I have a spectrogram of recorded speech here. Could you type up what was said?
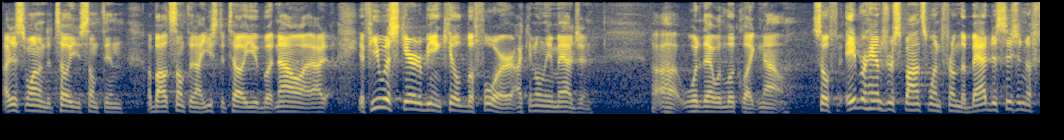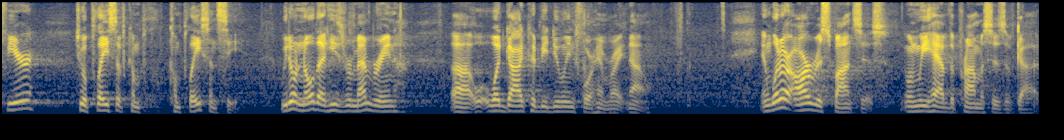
I just wanted to tell you something about something I used to tell you, but now, I, if he was scared of being killed before, I can only imagine uh, what that would look like now. So, Abraham's response went from the bad decision of fear to a place of complacency. We don't know that he's remembering uh, what God could be doing for him right now. And what are our responses when we have the promises of God?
